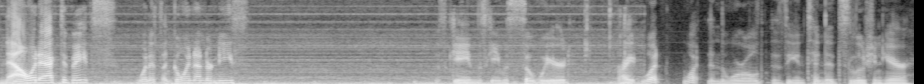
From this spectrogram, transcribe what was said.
Now it activates? When it's going underneath? This game, this game is so weird. Right, what- what in the world is the intended solution here?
